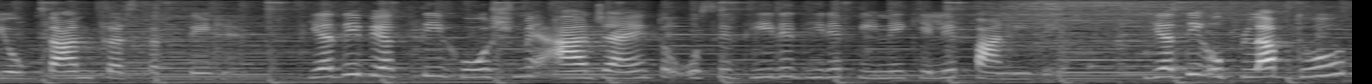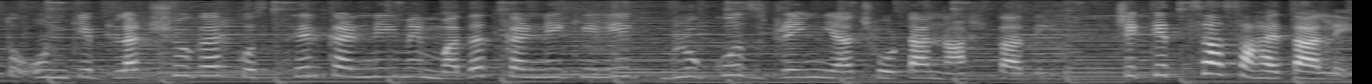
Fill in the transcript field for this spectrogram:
योगदान कर सकते हैं। यदि व्यक्ति होश में आ जाए तो उसे धीरे धीरे पीने के लिए पानी दें। यदि उपलब्ध हो तो उनके ब्लड शुगर को स्थिर करने में मदद करने के लिए ग्लूकोज ड्रिंक या छोटा नाश्ता दें। चिकित्सा सहायता लें।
